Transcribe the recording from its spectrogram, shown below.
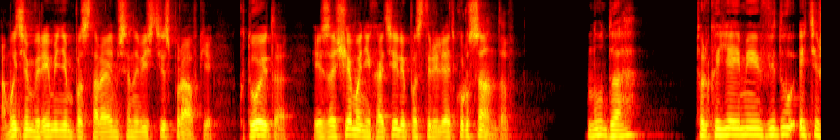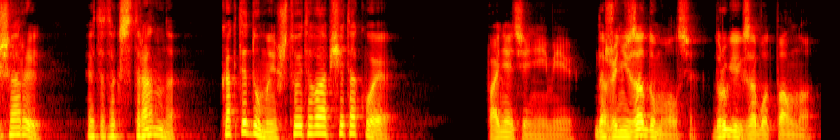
А мы тем временем постараемся навести справки, кто это и зачем они хотели пострелять курсантов. Ну да. Только я имею в виду эти шары. Это так странно. Как ты думаешь, что это вообще такое? Понятия не имею. Даже не задумывался. Других забот полно.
